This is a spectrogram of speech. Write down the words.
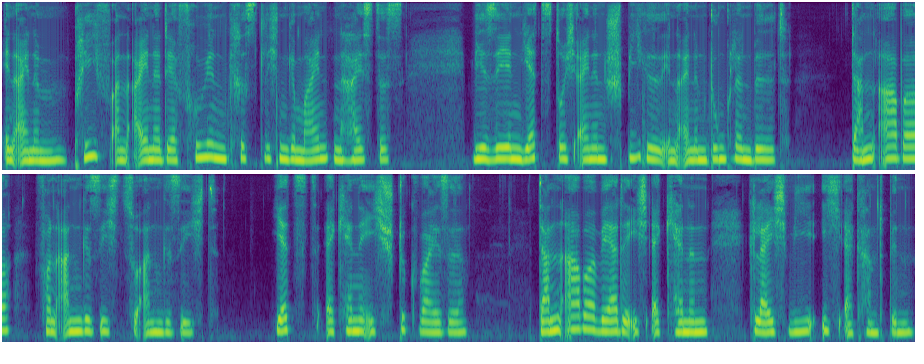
In einem Brief an eine der frühen christlichen Gemeinden heißt es, wir sehen jetzt durch einen Spiegel in einem dunklen Bild, dann aber von Angesicht zu Angesicht. Jetzt erkenne ich stückweise, dann aber werde ich erkennen, gleich wie ich erkannt bin.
